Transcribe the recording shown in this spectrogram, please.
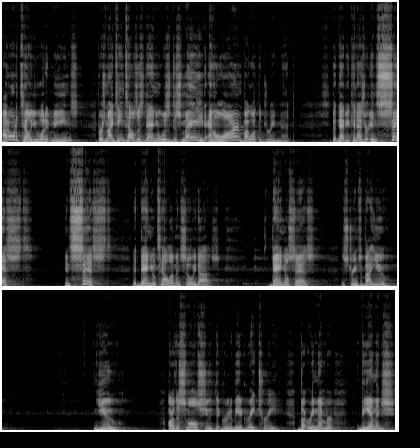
I don't want to tell you what it means. Verse 19 tells us Daniel was dismayed and alarmed by what the dream meant. But Nebuchadnezzar insists, insists that Daniel tell him, and so he does. Daniel says, This dream's about you. You are the small shoot that grew to be a great tree. But remember, the image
